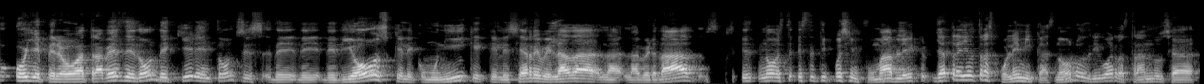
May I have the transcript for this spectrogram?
Oye, pero ¿a través de dónde quiere entonces? ¿De, de, Dios que le comunique, que le sea revelada la, verdad? No, este, este, tipo es infumable. Ya trae otras polémicas, ¿no? Rodrigo arrastrando, o sea,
